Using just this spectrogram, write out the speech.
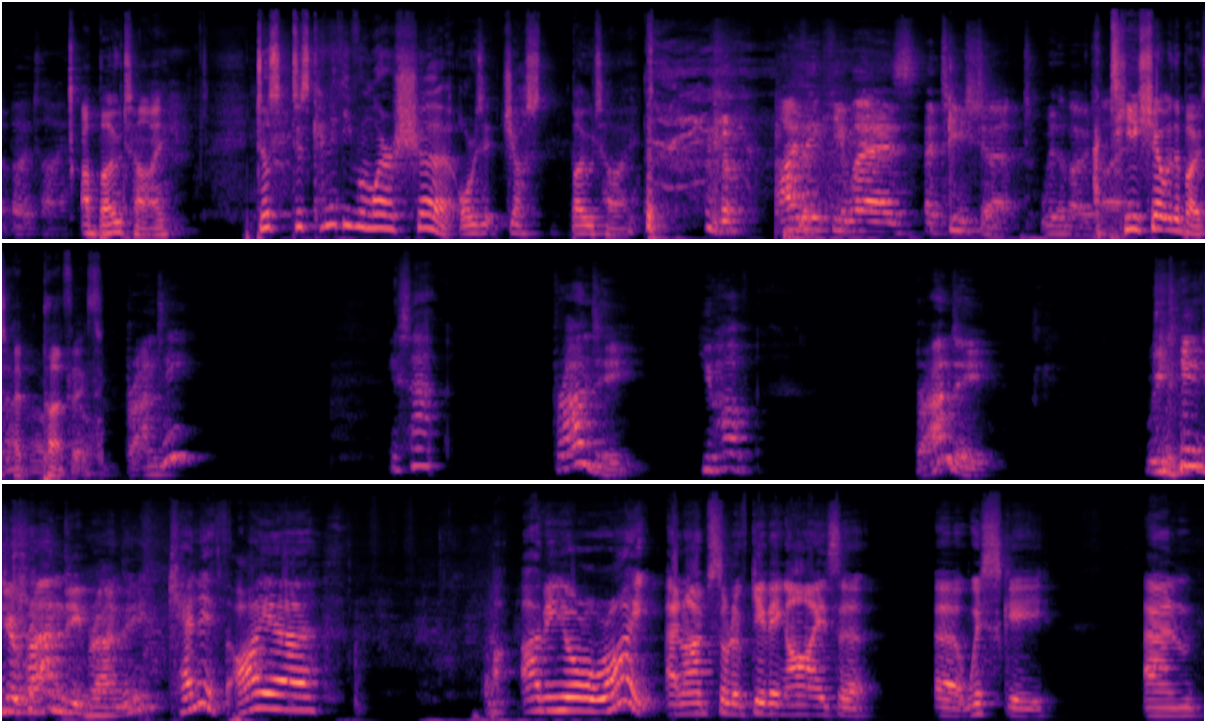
A bow tie. a bow tie. Does does Kenneth even wear a shirt, or is it just bow tie? I think he wears a t-shirt with a bow tie. A t-shirt with a bow tie, perfect. Brandi? Is that? Brandi? You have brandy? We need your brandy, Brandi. Kenneth, I uh, I- I mean you're all right, and I'm sort of giving eyes at uh, whiskey, and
